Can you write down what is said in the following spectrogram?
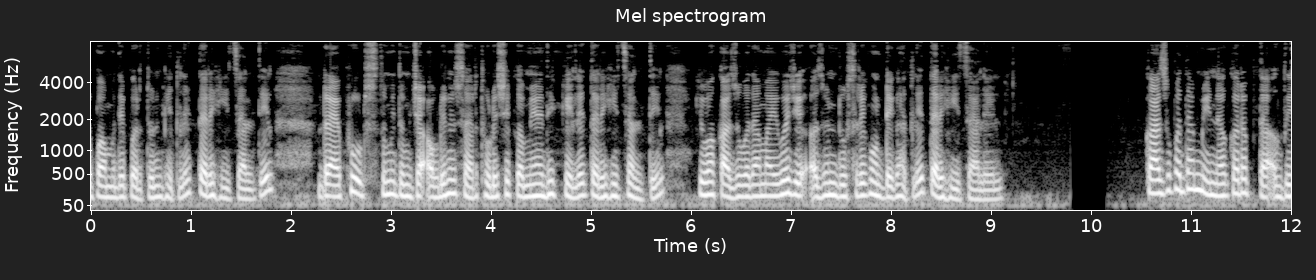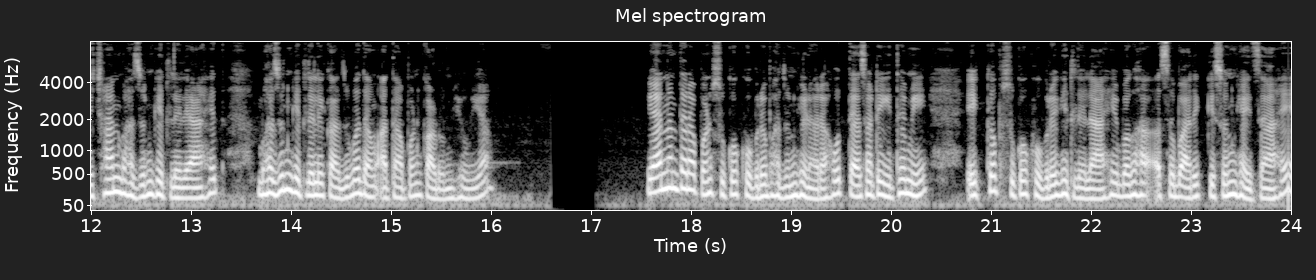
तुपामध्ये परतून घेतले तरीही चालतील. ड्रायफ्रूट्स तुम्ही तुमच्या आवडीनुसार थोडेसे कमी अधिक केले तरीही चालतील किंवा काजू बदामाऐवजी अजून दुसरे कोणते घातले तरीही चालेल. काजू बदाम मी न करपता अगदी छान भाजून घेतलेले आहेत. भाजून घेतलेले काजू बदाम आता आपण काढून घेऊया. यानंतर आपण सुकं खोबरं भाजून घेणार आहोत. त्यासाठी इथं मी एक कप सुकं खोबरं घेतलेलं आहे. बघा असं बारीक किसून घ्यायचं आहे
